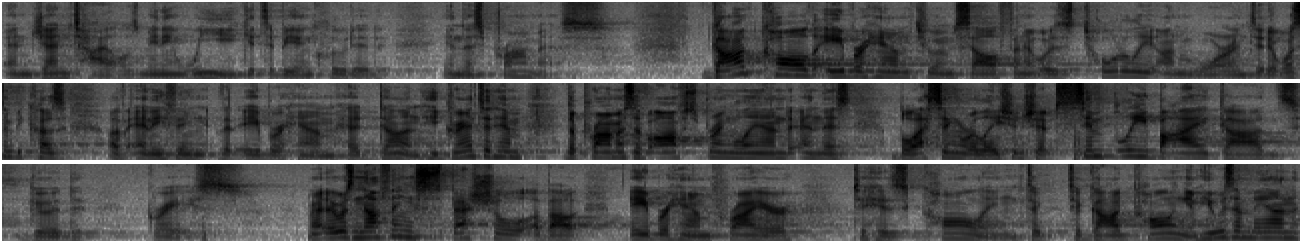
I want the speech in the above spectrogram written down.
and Gentiles, meaning we get to be included in this promise. God called Abraham to himself, and it was totally unwarranted. It wasn't because of anything that Abraham had done. He granted him the promise of offspring land and this blessing relationship simply by God's good grace. Right? There was nothing special about Abraham prior to his calling, to, to God calling him. He was a man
